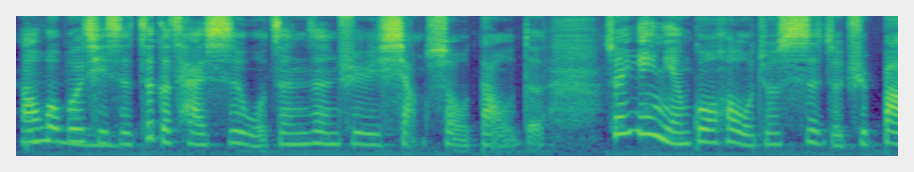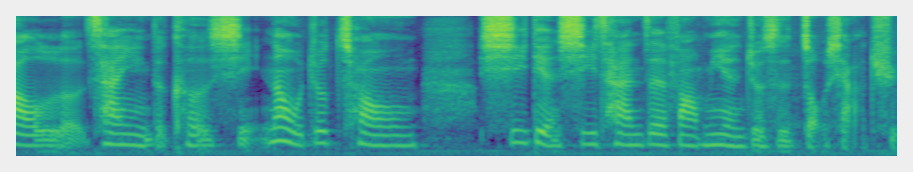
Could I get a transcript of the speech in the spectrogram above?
然后会不会其实这个才是我真正去享受到的？所以一年过后，我就试着去报了餐饮的科系。那我就从西点西餐这方面就是走下去。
